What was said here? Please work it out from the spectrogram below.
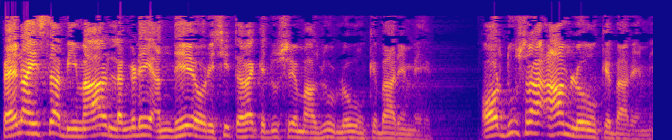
پہلا حصہ بیمار، لنگڑے، اندھے اور اسی طرح کے دوسرے معذور لوگوں کے بارے میں ہے۔ اور دوسرا عام لوگوں کے بارے میں۔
